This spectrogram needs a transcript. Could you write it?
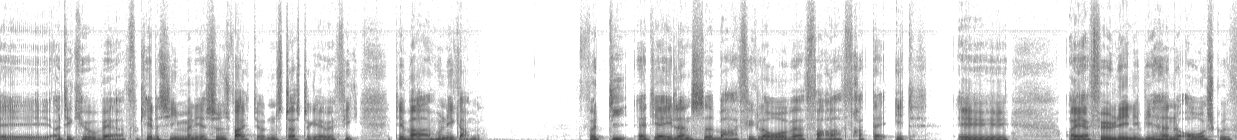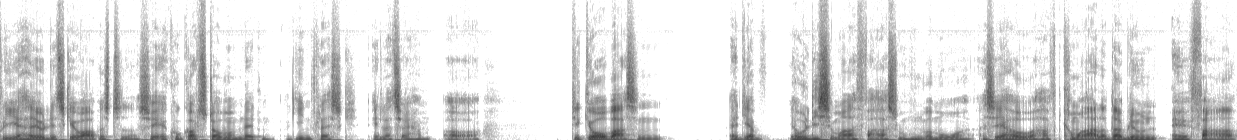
Øh, og det kan jo være forkert at sige, men jeg synes faktisk, det var den største gave, jeg fik. Det var, at hun ikke ammede. Fordi at jeg et eller andet sted bare fik lov at være far fra dag et. Øh, og jeg følte egentlig, at vi havde noget overskud, fordi jeg havde jo lidt skæve arbejdstider, så jeg kunne godt stoppe om natten og give en flaske eller tage ham. Og det gjorde bare sådan, at jeg, jeg var lige så meget far, som hun var mor. Altså jeg har jo haft kammerater, der blev øh, far.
